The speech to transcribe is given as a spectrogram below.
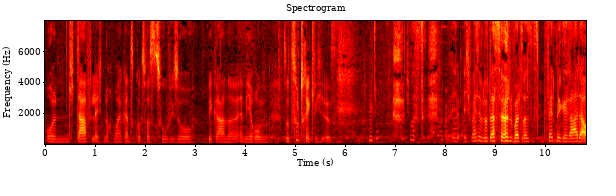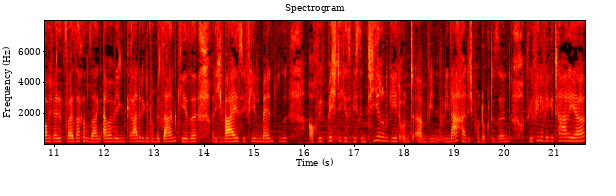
Und da vielleicht noch mal ganz kurz was zu, wieso vegane Ernährung so zuträglich ist. Ich, muss, ich, ich, weiß nicht, ob du das hören wolltest, aber es fällt mir gerade auf. Ich werde jetzt zwei Sachen sagen. Einmal wegen, gerade wegen dem Parmesankäse, weil ich weiß, wie vielen Menschen auch wie wichtig ist, wie es den Tieren geht und ähm, wie, wie nachhaltig Produkte sind. Es gibt viele Vegetarier,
